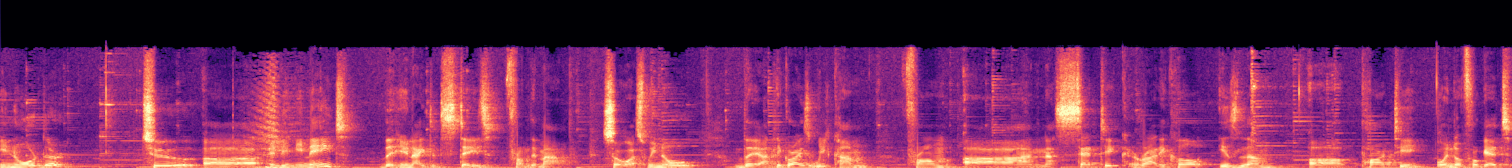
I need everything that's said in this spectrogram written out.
in order to uh, eliminate the United States from the map. So, as we know, the Antichrist will come from an ascetic radical Islam uh, party. And don't forget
